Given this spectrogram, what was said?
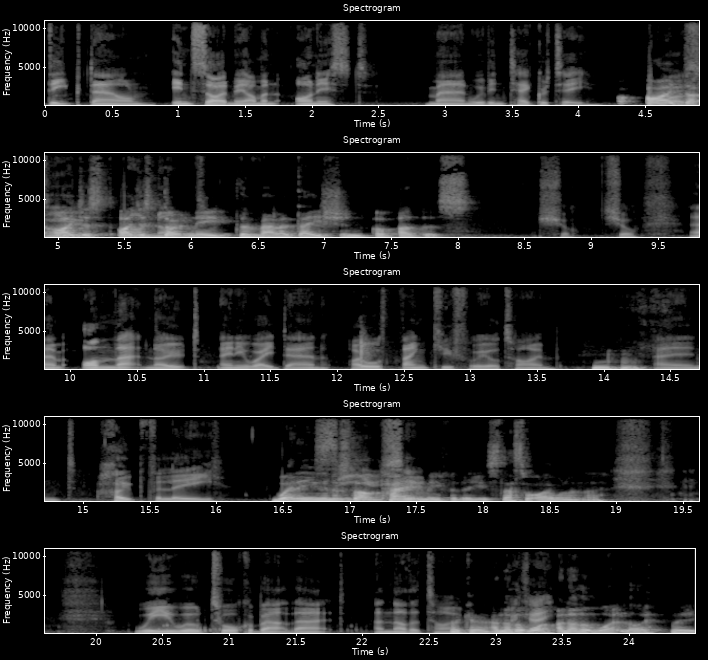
deep down inside me. I'm an honest man with integrity. I, I just, I just not. don't need the validation of others. Sure, sure. Um, on that note, anyway, Dan, I will thank you for your time, hmm and hopefully When are you going to start paying soon. me for these? That's what I want to know. we will talk about that another time. Okay, another okay? White, another white lie. There you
